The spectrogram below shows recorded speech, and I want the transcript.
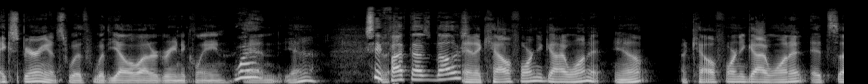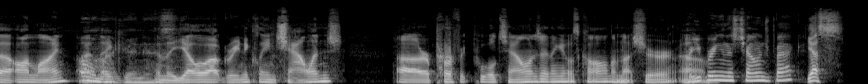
experience with with yellow out or green to clean. What? And yeah, You say five thousand dollars? and a California guy won it. Yeah. A California guy won it. It's uh, online. Oh, I my think. goodness. And the yellow out green to clean challenge, uh, or perfect pool challenge, I think it was called. I'm not sure. Are you Um, bringing this challenge back? Yes.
